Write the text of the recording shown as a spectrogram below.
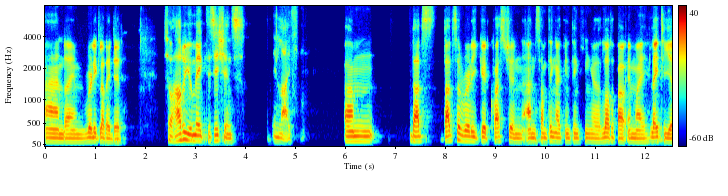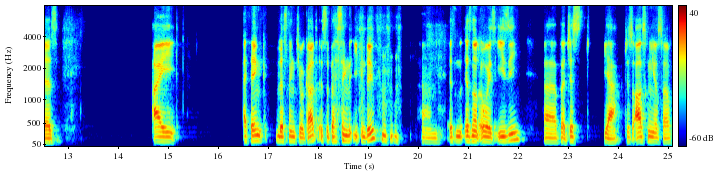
and I'm really glad I did. So, how do you make decisions in life? Um, that's that's a really good question and something I've been thinking a lot about in my later years. I I think listening to your gut is the best thing that you can do. um, it's, it's not always easy, uh, but just yeah, just asking yourself,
